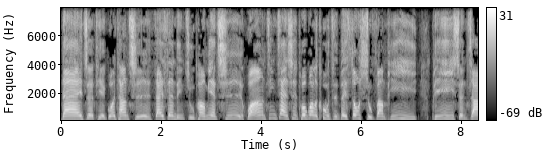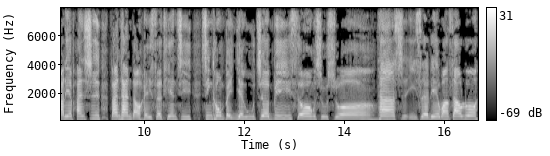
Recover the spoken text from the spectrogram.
带着铁锅汤匙，在森林煮泡面吃。黄金战士脱光了裤子，对松鼠放屁。屁声炸裂磐石，反弹到黑色天际，星空被烟雾遮蔽。松鼠说：“他是以色列王扫罗，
